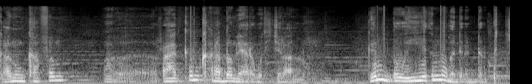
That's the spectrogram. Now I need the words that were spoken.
ቀኑን ከፍም ራቅም ቀረበም ሊያደርጉት ይችላሉ፣ ግን በውይይትና በድርድር ብቻ።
